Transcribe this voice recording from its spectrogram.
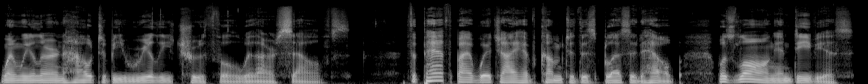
when we learn how to be really truthful with ourselves. The path by which I have come to this blessed help was long and devious.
